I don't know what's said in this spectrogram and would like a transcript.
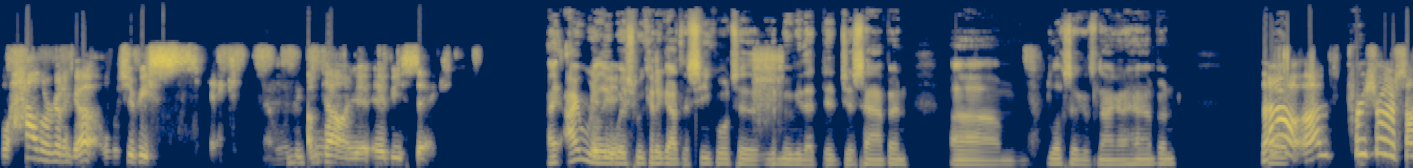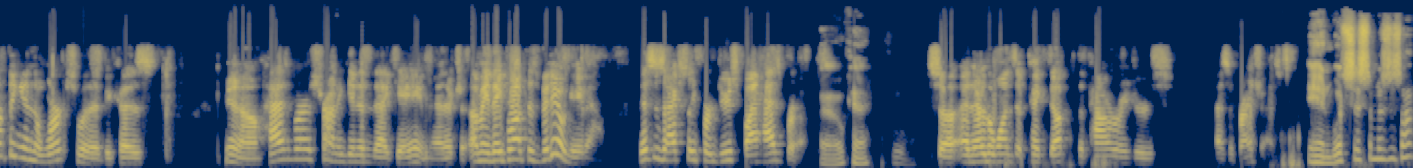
well, how they're gonna go, which would be sick. I'm telling you, it'd be sick. I, I really Maybe. wish we could have got the sequel to the movie that did just happen. Um, looks like it's not going to happen. No, But- I'm pretty sure there's something in the works with it because you know Hasbro's trying to get into that game, man. They're tr- I mean, they brought this video game out. This is actually produced by Hasbro, Oh, okay. so and they're the ones that picked up the Power Rangers as a franchise. And what system is this on?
